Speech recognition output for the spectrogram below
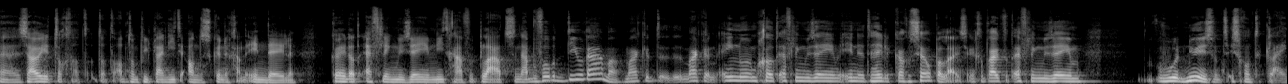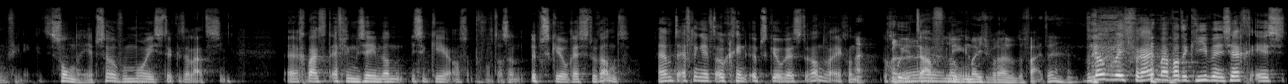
Uh, zou je toch dat, dat Anton Pieckplein niet anders kunnen gaan indelen? Kun je dat Efteling Museum niet gaan verplaatsen? Nou, bijvoorbeeld het diorama. Maak, het, maak een enorm groot Efteling Museum in het hele Carouselpaleis. En gebruik dat Efteling Museum hoe het nu is. Want het is gewoon te klein, vind ik. Het is zonde. Je hebt zoveel mooie stukken te laten zien. Uh, gebruik het Efteling Museum dan eens een keer als, bijvoorbeeld als een upscale restaurant. He, want de Efteling heeft ook geen upscale restaurant waar je gewoon nee, een goede tafel We lopen een beetje vooruit op de feiten. Hè? We lopen een beetje vooruit, maar wat ik hiermee zeg is...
